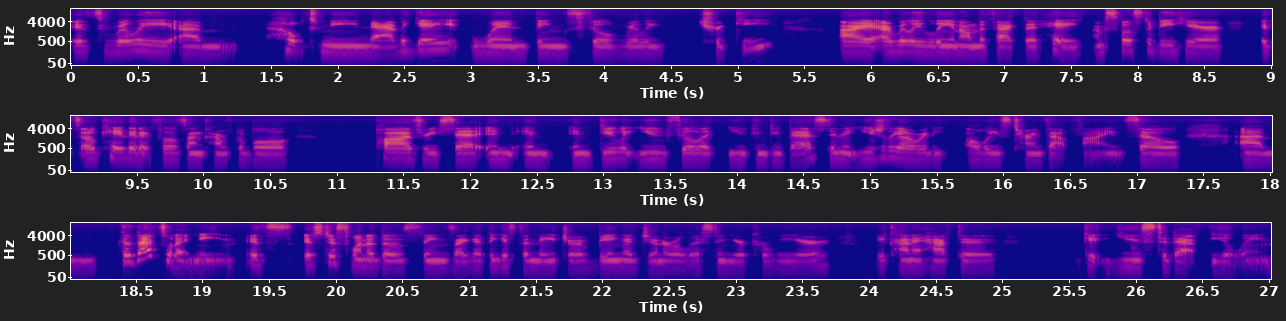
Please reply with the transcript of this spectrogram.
it's really um helped me navigate when things feel really tricky. I I really lean on the fact that hey, I'm supposed to be here. It's okay that it feels uncomfortable pause reset and and and do what you feel like you can do best and it usually already always turns out fine. So um so that's what i mean. It's it's just one of those things like i think it's the nature of being a generalist in your career. You kind of have to get used to that feeling.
